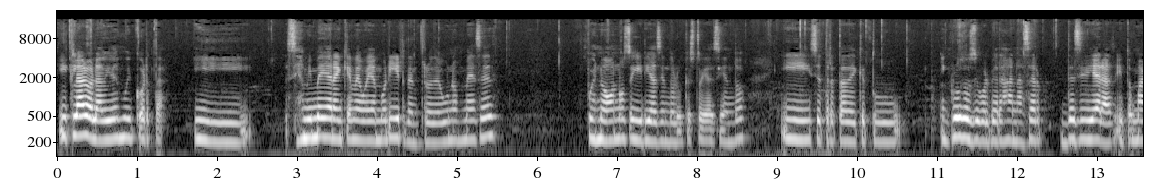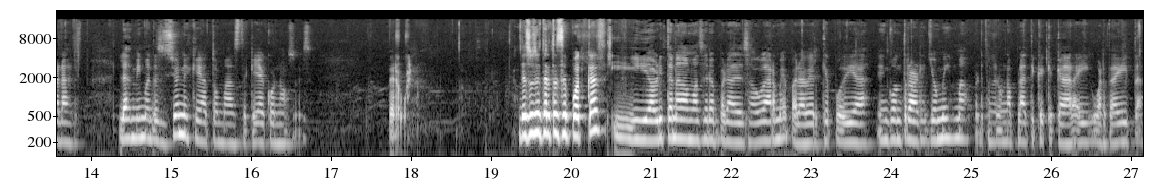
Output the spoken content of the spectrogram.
Y claro, la vida es muy corta. Y si a mí me dieran que me voy a morir dentro de unos meses, pues no, no seguiría haciendo lo que estoy haciendo. Y se trata de que tú, incluso si volvieras a nacer, decidieras y tomaras las mismas decisiones que ya tomaste, que ya conoces. Pero bueno, de eso se trata ese podcast y ahorita nada más era para desahogarme, para ver qué podía encontrar yo misma, para tener una plática que quedara ahí guardadita.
